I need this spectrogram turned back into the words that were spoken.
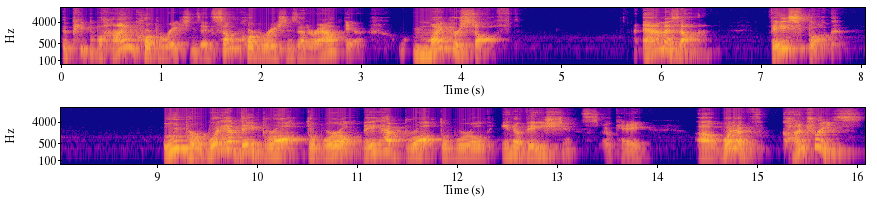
the people behind corporations and some corporations that are out there. Microsoft, Amazon, Facebook, Uber, what have they brought the world? They have brought the world innovations. Okay. Uh, what have countries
